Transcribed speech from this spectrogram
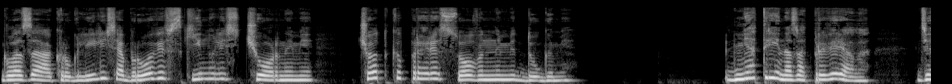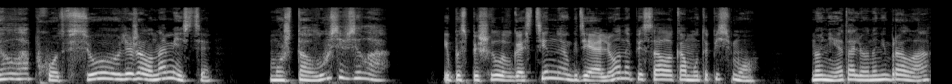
Глаза округлились, а брови вскинулись черными, четко прорисованными дугами. Дня три назад проверяла. Делала обход, все лежало на месте. Может, Алуси взяла? И поспешила в гостиную, где Алена писала кому-то письмо. Но нет, Алена не брала.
